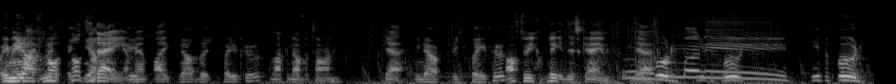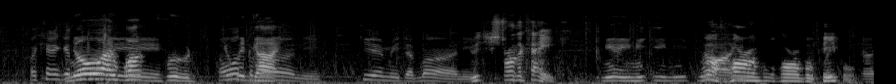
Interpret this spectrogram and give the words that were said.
Oh, I mean, like, not not today. I mean, like You know the playthrough? like another time. Yeah, You know after this playthrough? after we completed this game. Yeah. Food, eat the Money. Need the food. I can't get No, the I want food. I want the guy. money. Give me the money. Did we destroy the cake? You need, you need, you need to, We are uh, horrible, horrible break- people. uh,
